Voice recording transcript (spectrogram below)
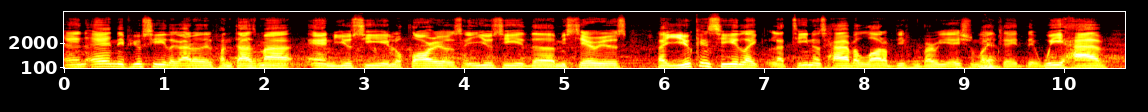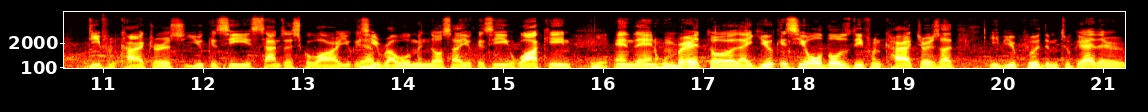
and and if you see Legado del Fantasma and you see Lotharios and you see the Mysterios, like you can see like Latinos have a lot of different variation. Like Yeah. they, they, we have different characters. You can see Santos Escobar, you can Yeah. see Raul Mendoza, you can see Joaquin, Yeah. and then Humberto. Like you can see all those different characters that if you put them together,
